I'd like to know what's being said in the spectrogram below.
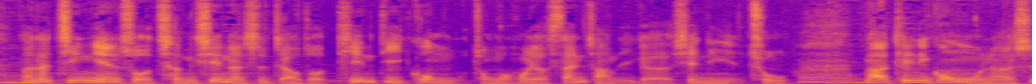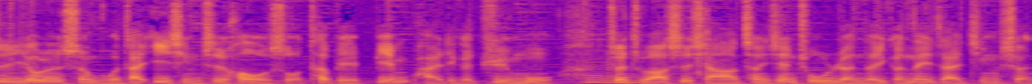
嗯、那在今年所呈现的是叫做天地共舞，总共会有三场的一个限定演出。嗯，那天地共舞呢是悠人神国。在疫情之后所特别编排的一个剧目，嗯、最主要是想要呈现出人的一个内在精神。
